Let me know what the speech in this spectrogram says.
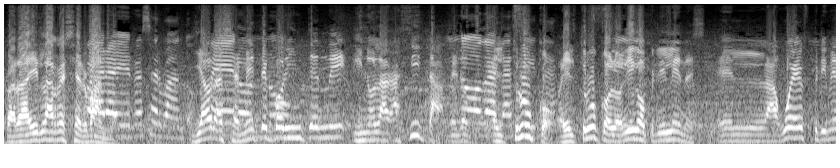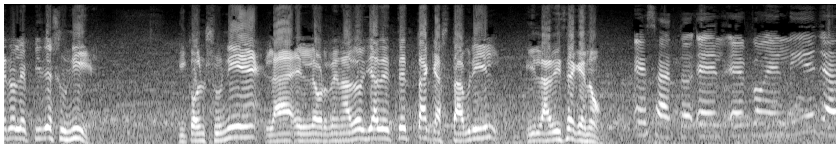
para irla reservando. Para ir reservando. Y ahora se mete por internet y no la da cita. Pero el truco, el truco, lo digo, Prilines, en la web primero le pide su NIE. Y con su NIE el ordenador ya detecta que hasta abril y la dice que no. Exacto, el, con el NIE ya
